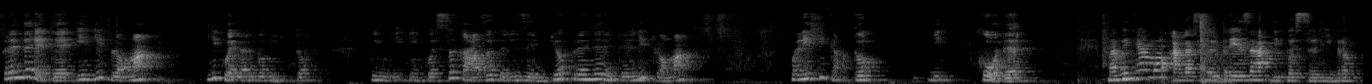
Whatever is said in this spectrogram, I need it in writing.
prenderete il diploma di quell'argomento. Quindi in questo caso, per esempio, prenderete il diploma qualificato di coder. Ma veniamo alla sorpresa di questo libro.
